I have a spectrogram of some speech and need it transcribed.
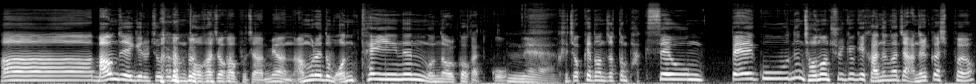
아 마운드 얘기를 조금 더 가져가 보자면 아무래도 원태인은 못 나올 것 같고 네. 그저께 던졌던 박세웅 빼고는 전원 출격이 가능하지 않을까 싶어요.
